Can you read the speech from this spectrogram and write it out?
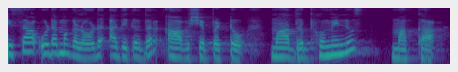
വിസ ഉടമകളോട് അധികൃതർ ആവശ്യപ്പെട്ടു. Mathrubhumi news Macá.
